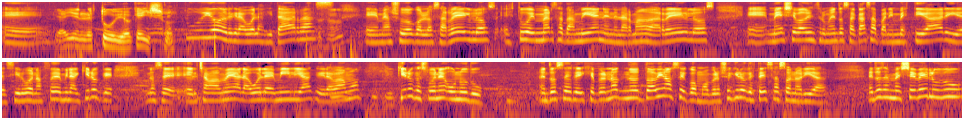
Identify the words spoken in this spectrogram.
Eh, y ahí en el estudio, ¿qué hizo? En el estudio, él grabó las guitarras, eh, me ayudó con los arreglos, estuve inmersa también en el armado de arreglos, eh, me he llevado instrumentos a casa para investigar y decir, bueno, Fede, mira, quiero que, no sé, el chamamé a la abuela Emilia que grabamos, quiero que suene un udú. Entonces le dije, pero no, no, todavía no sé cómo, pero yo quiero que esté esa sonoridad. Entonces me llevé el udú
